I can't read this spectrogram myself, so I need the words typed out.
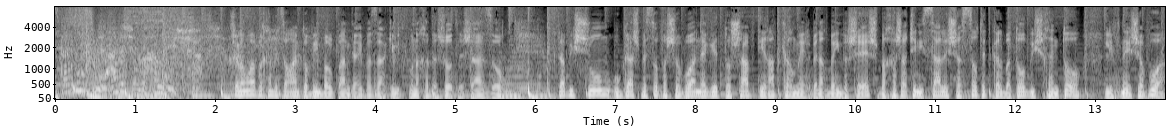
סטטוס 175 שלום רב לכם וצהריים טובים באולפן גיא בזק עם עדכון החדשות לשעה זו. כתב אישום הוגש בסוף השבוע נגד תושב טירת כרמל, בן 46, בחשד שניסה לשסות את כלבתו בשכנתו לפני שבוע.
